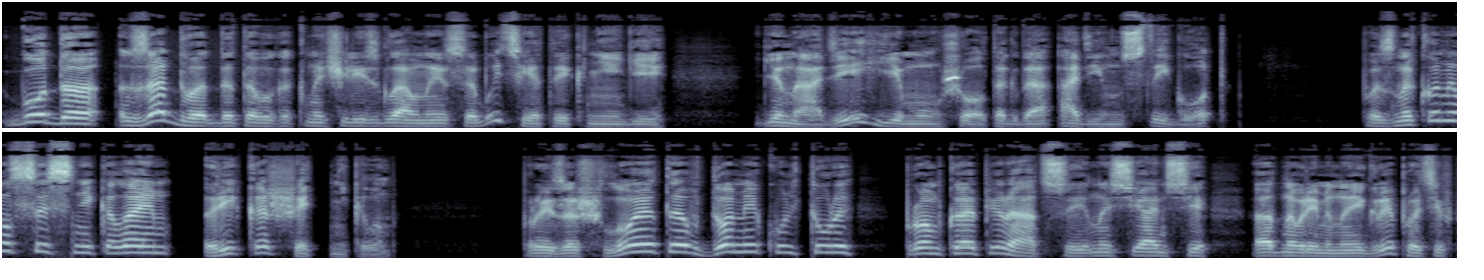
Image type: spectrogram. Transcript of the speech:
Года за два до того, как начались главные события этой книги, Геннадий, ему шел тогда одиннадцатый год, познакомился с Николаем Рикошетниковым. Произошло это в Доме культуры промкооперации на сеансе одновременной игры против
